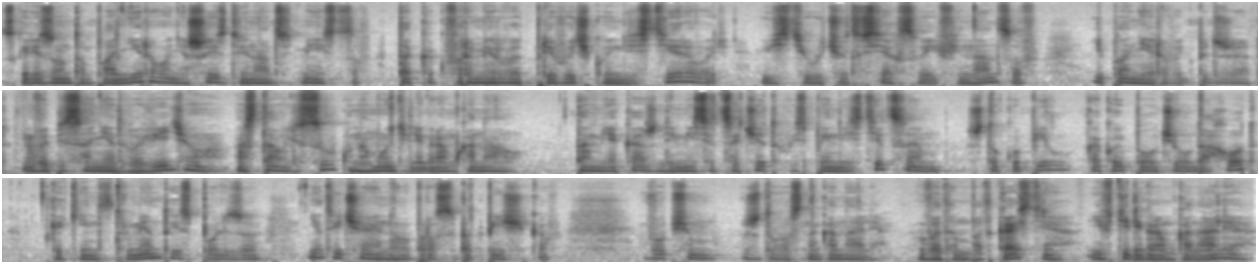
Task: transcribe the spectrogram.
с горизонтом планирования 6-12 месяцев, так как формирует привычку инвестировать, вести учет всех своих финансов и планировать бюджет. В описании этого видео оставлю ссылку на мой телеграм-канал. Там я каждый месяц отчитываюсь по инвестициям, что купил, какой получил доход, какие инструменты использую и отвечаю на вопросы подписчиков. В общем, жду вас на канале. В этом подкасте и в телеграм-канале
